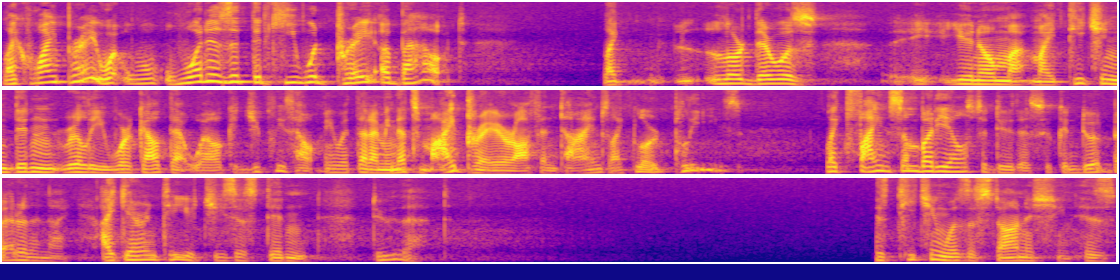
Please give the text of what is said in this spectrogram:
Like, why pray? What, what is it that he would pray about? Like, Lord, there was you know, my, my teaching didn't really work out that well. Could you please help me with that? I mean, that's my prayer oftentimes, like, Lord, please. Like, find somebody else to do this who can do it better than I. I guarantee you, Jesus didn't do that. His teaching was astonishing. His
